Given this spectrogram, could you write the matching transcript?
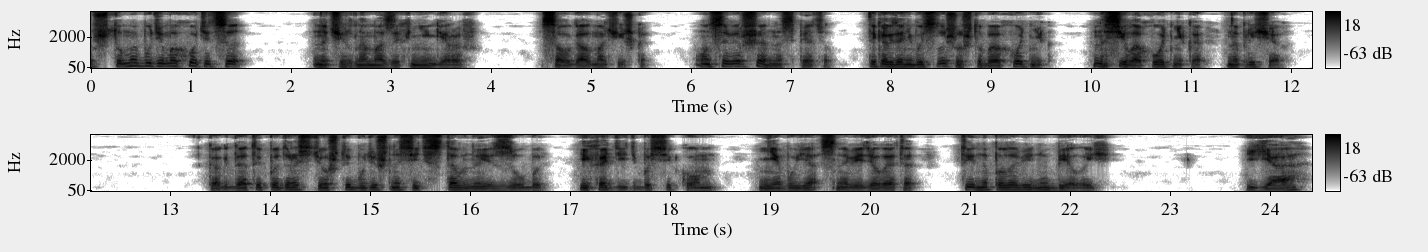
что мы будем охотиться на черномазых нигеров, — солгал мальчишка. Он совершенно спятил. Ты когда-нибудь слышал, чтобы охотник носил охотника на плечах? Когда ты подрастешь, ты будешь носить вставные зубы и ходить босиком. Небу ясно видел это. Ты наполовину белый. Я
